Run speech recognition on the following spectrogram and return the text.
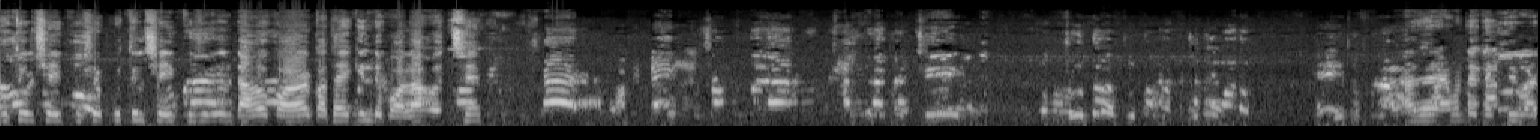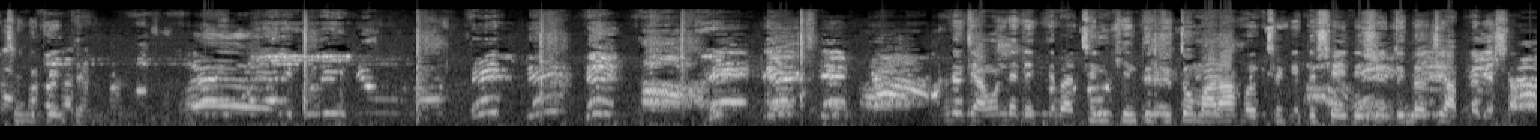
পুতুল সেই কুশ পুতুল সেই কুশ পুতুল দাহ করার কথাই কিন্তু বলা হচ্ছে এমনটা দেখতে পাচ্ছেন কিন্তু আপনি যেমনটা দেখতে পাচ্ছেন, কিন্তু জুতো মারা হচ্ছে, কিন্তু সেই দৃশ্য তুলে হচ্ছে আপনাদের সামনে।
